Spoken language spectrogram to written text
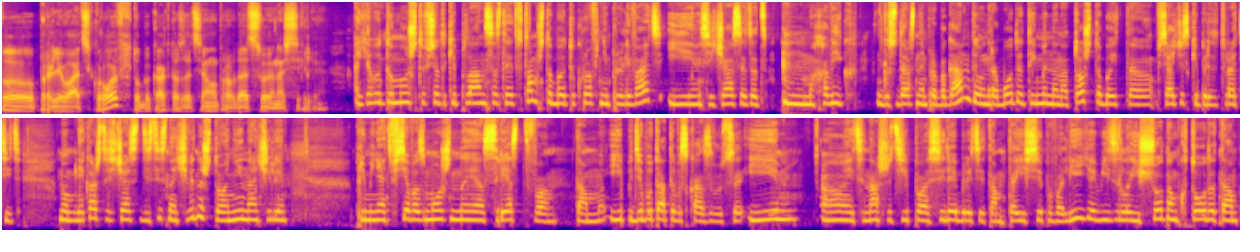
э, проливать кровь, чтобы как-то затем оправдать свое насилие. А я вот думаю, что все-таки план состоит в том, чтобы эту кровь не проливать, и сейчас этот маховик государственной пропаганды, он работает именно на то, чтобы это всячески предотвратить. Но мне кажется, сейчас действительно очевидно, что они начали применять все возможные средства, там и депутаты высказываются, и эти наши типа селебрити, там Таисия Павали я видела, еще там кто-то там,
